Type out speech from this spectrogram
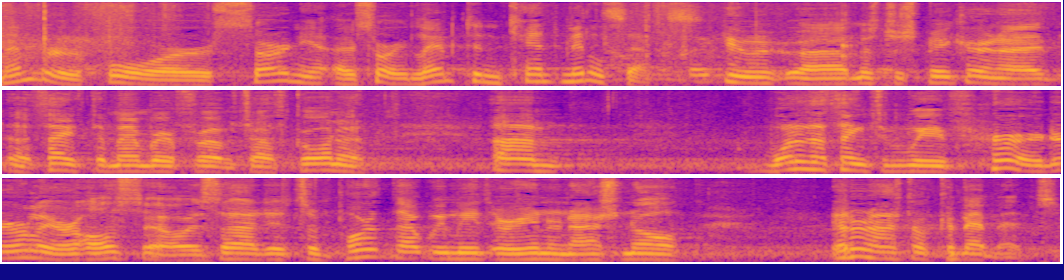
member for Sarnia, uh, sorry, Lambton, Kent, Middlesex. Thank you, uh, Mr. Speaker, and I uh, thank the member from Strathcona. Um, one of the things that we've heard earlier also is that it's important that we meet our international international commitments.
